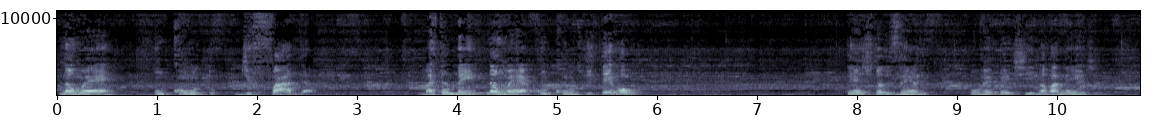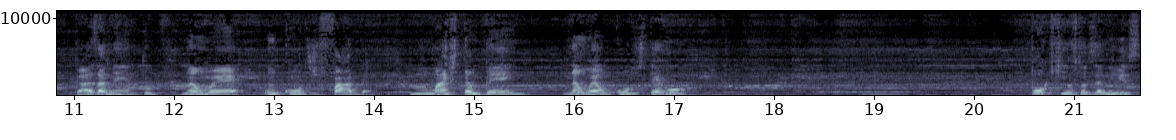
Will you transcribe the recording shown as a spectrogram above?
não é um conto de fada, mas também não é um conto de terror. Entende o que estou dizendo? Vou repetir novamente. Casamento não é um conto de fada, mas também não é um conto de terror. Por que eu estou dizendo isso?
